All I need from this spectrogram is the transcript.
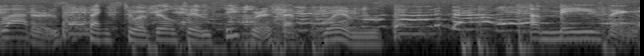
flatters thanks to a built-in secret that slims. Amazing.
